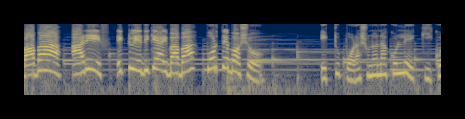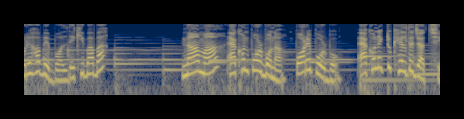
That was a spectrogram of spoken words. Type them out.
বাবা, আরিফ, একটু এদিকে আই বাবা, পড়তে বসো। একটু পড়াশোনা না করলে কি করে হবে বল দেখি বাবা। না মা, এখন পড়ব না, পরে পড়ব। এখন একটু খেলতে যাচ্ছি।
